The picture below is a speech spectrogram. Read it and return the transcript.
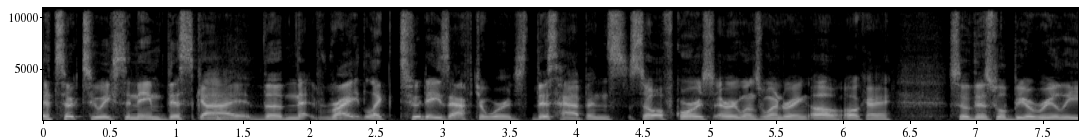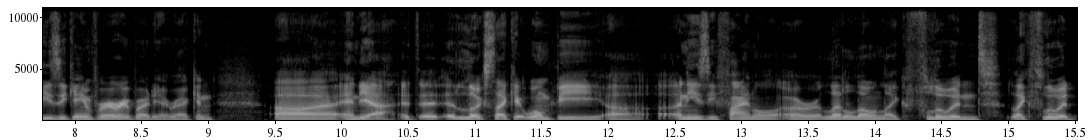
it took two weeks to name this guy. The ne- right, like two days afterwards, this happens. So of course, everyone's wondering, oh, okay, so this will be a really easy game for everybody, I reckon. Uh, and yeah, it, it, it looks like it won't be uh, an easy final, or let alone like fluent, like fluid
